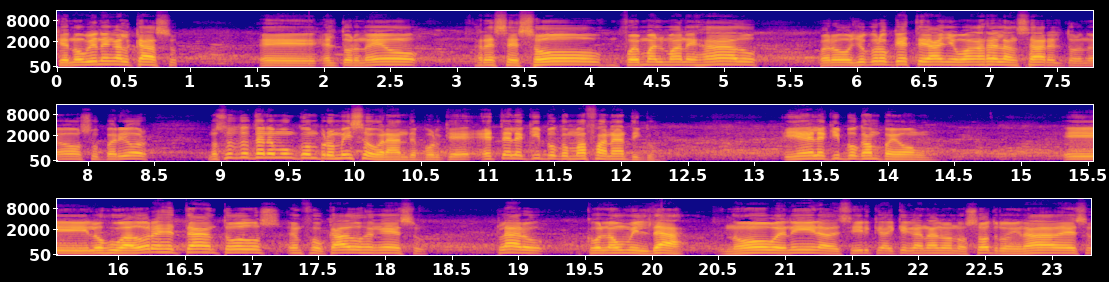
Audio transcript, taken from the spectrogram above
que no vienen al caso, eh, el torneo recesó, fue mal manejado, pero yo creo que este año van a relanzar el torneo superior. Nosotros tenemos un compromiso grande porque este es el equipo con más fanáticos y es el equipo campeón y los jugadores están todos enfocados en eso. Claro, con la humildad, no venir a decir que hay que ganarlo nosotros ni nada de eso.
